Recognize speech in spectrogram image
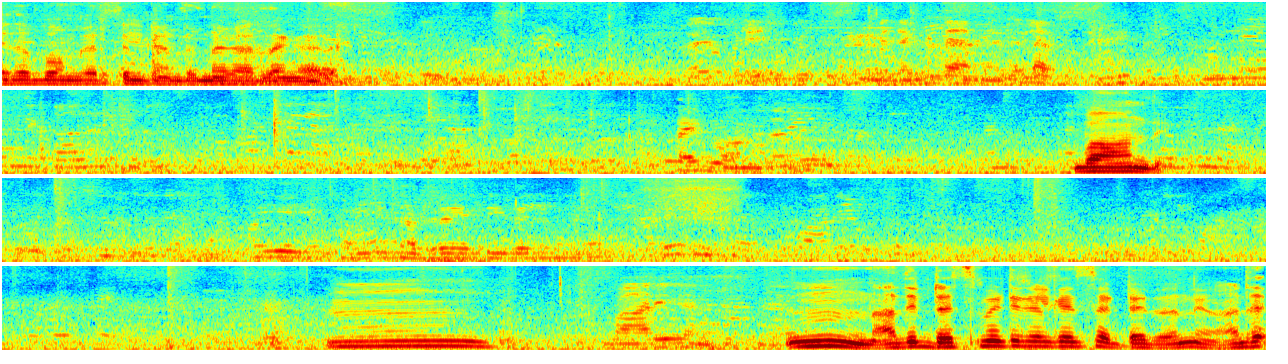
ఏదో బొంగర్ సిల్క్ అంటుంది నాకు అర్థం కాదు బాగుందా? బాగుంది. అది డ్రెస్ మెటీరియల్ అయితే సెట్ అవుతుంది నేను. అదే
